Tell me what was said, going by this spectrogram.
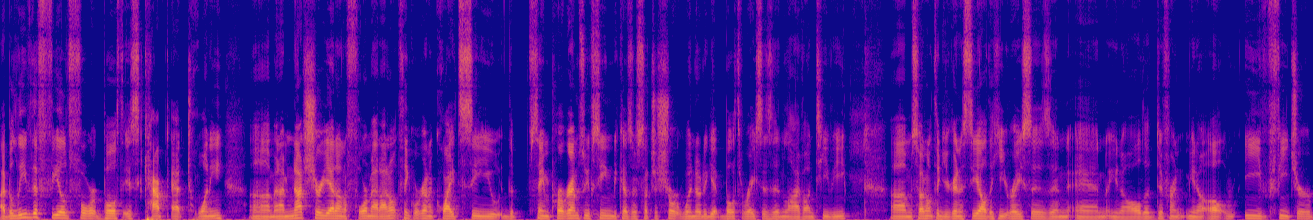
I believe the field for both is capped at 20, um, and I'm not sure yet on a format. I don't think we're going to quite see the same programs we've seen because there's such a short window to get both races in live on TV. Um, so I don't think you're going to see all the heat races and and you know all the different you know E feature,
